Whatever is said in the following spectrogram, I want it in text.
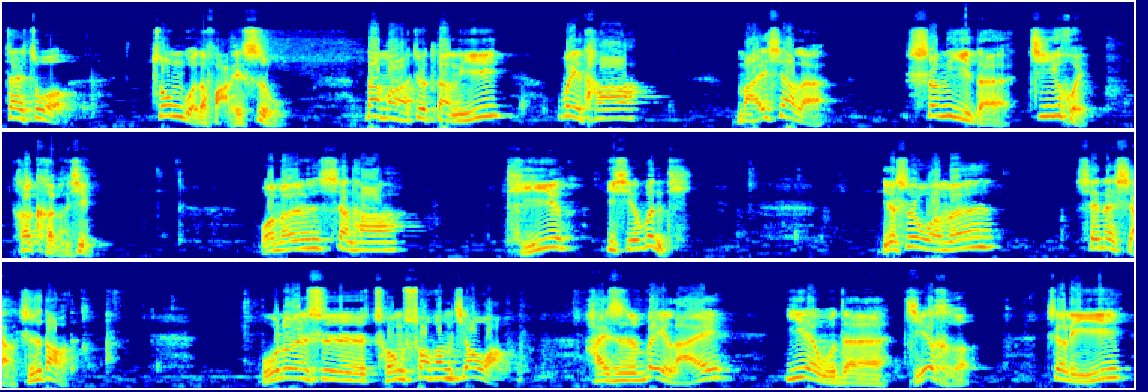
在做中国的法律事务，那么就等于。为他埋下了生意的机会和可能性。我们向他提一些问题，也是我们现在想知道的。无论是从双方交往，还是未来业务的结合，这里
